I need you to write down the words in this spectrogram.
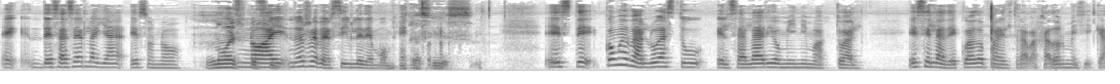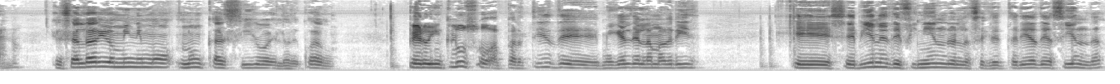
Eh, deshacerla ya, eso no, no es no hay, no es reversible de momento. Así es. Este, ¿cómo evalúas tú el salario mínimo actual? ¿Es el adecuado para el trabajador mexicano? El salario mínimo nunca ha sido el adecuado, pero incluso a partir de Miguel de la Madrid, que se viene definiendo en la Secretaría de Hacienda,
